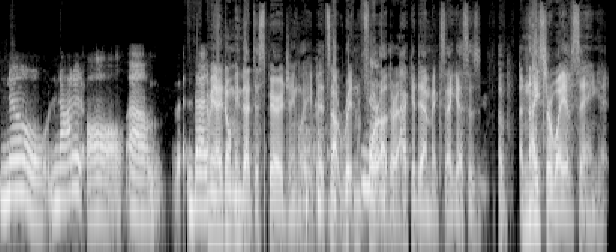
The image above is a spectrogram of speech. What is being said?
No, not at all. Um, that I mean, I don't mean that disparagingly, but it's not written for no. other academics. I guess is a, a, nicer way of saying it.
